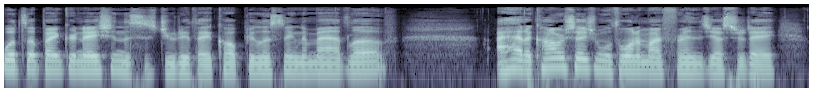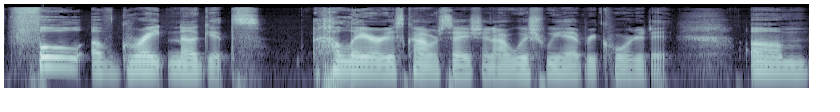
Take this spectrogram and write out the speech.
What's up, Anchor Nation? This is Judith I hope You're listening to Mad Love. I had a conversation with one of my friends yesterday, full of great nuggets. Hilarious conversation. I wish we had recorded it. Um,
